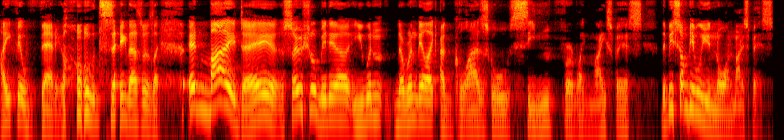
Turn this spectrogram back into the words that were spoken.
I feel very old saying this. It was like in my day, social media. You wouldn't. There wouldn't be like a Glasgow scene for like MySpace. There'd be some people you know on MySpace,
